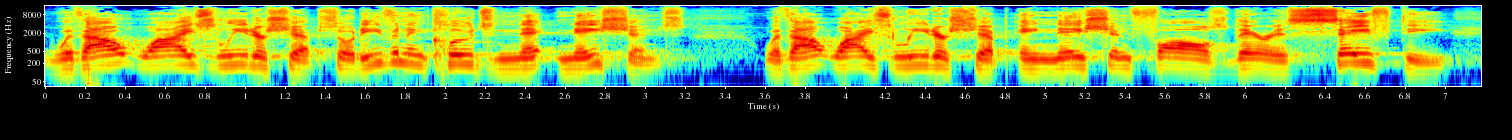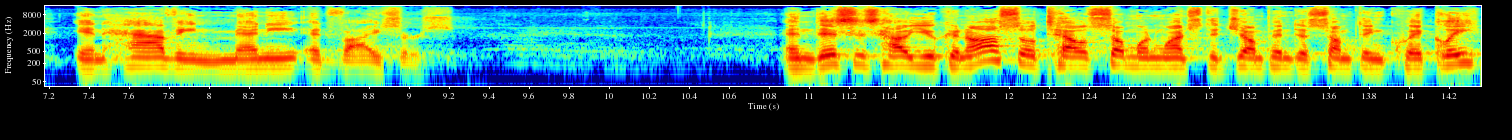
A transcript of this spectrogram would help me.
without wise leadership, so it even includes na- nations. Without wise leadership, a nation falls. There is safety in having many advisors. And this is how you can also tell someone wants to jump into something quickly.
